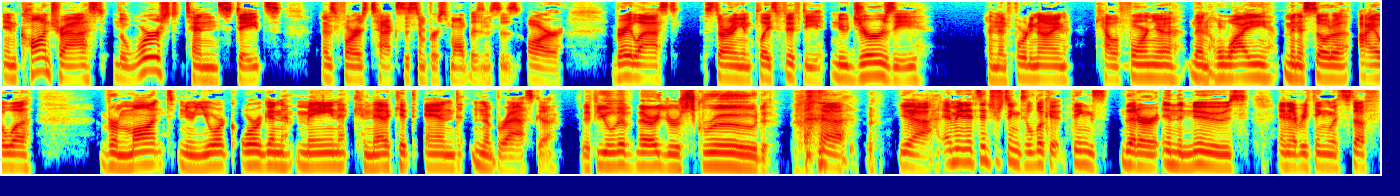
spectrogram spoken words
In contrast, the worst 10 states as far as tax system for small businesses are very last, starting in place 50, New Jersey, and then 49, California, then Hawaii, Minnesota, Iowa, Vermont, New York, Oregon, Maine, Connecticut, and Nebraska. If you live there, you're screwed. yeah. I mean, it's interesting to look at things that are in the news and everything with stuff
